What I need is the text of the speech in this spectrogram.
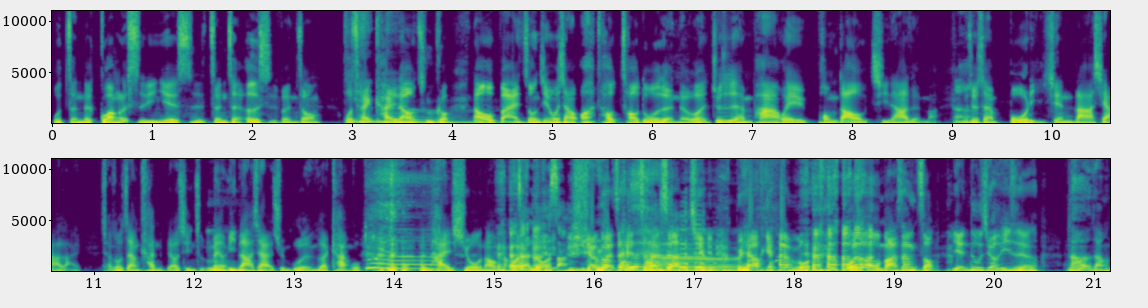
我整的逛了士林夜市整整二十分钟。我才开到出口，然后我本来中间我想哇超超多人的，我就是很怕会碰到其他人嘛，嗯我就想玻璃先拉下来，想说这样看的比较清楚。没有一拉下来，全部人都在看我，很害羞，然后赶快再落上去赶快再站上去啊，不要看我。我说我马上走，沿路就一直人那然后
